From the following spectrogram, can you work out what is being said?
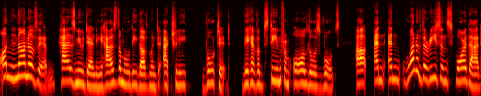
On none of them has New Delhi, has the Modi government actually voted. They have abstained from all those votes. Uh, and and one of the reasons for that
